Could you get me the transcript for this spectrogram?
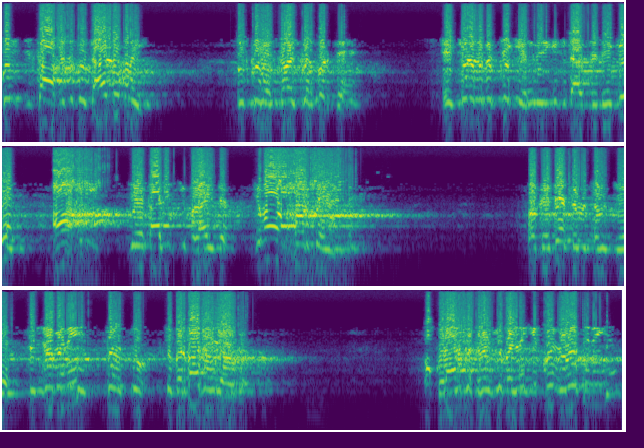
کوئی جس کا آفس سے کوئی تعلق نہیں اس کو لوگ سمجھ کر پڑھتے ہیں۔ ایک چھوٹے سے بچے کی ہندی کی کتاب سے لے کے آخری جو کالج کی پڑھائی تک جمع چھوڑتے ہیں۔ اور کہتے ہیں تم سمجھے سمجھو گے نہیں تو, تو برباد ہو جاؤ گے۔ اور قرآن کو سمجھ کے پڑھنے کی کوئی ضرورت ہی نہیں ہے۔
